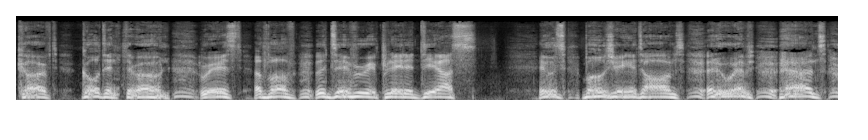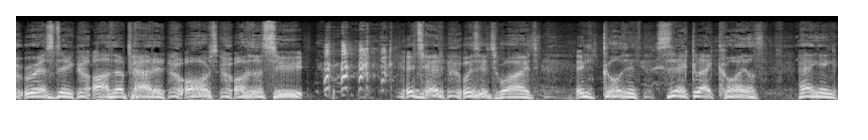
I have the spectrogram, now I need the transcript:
carved golden throne raised above the ivory plated dais. It was bulging its arms and webbed hands resting on the padded arms of the seat. its head was entwined in golden snake-like coils hanging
